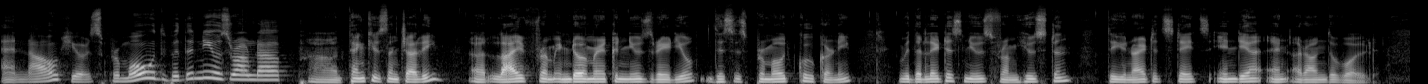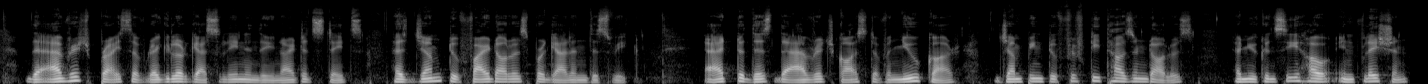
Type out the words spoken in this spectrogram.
And now here's Pramod with the news roundup. Uh, thank you, Sanchali. Uh, live from Indo American News Radio, this is Pramod Kulkarni with the latest news from Houston, the United States, India, and around the world. The average price of regular gasoline in the United States has jumped to $5 per gallon this week. Add to this the average cost of a new car jumping to $50,000, and you can see how inflation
